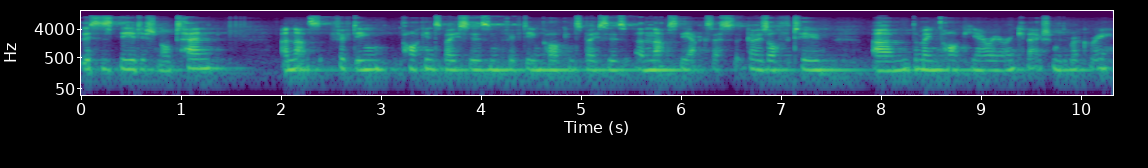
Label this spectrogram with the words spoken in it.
This is the additional 10 and that's 15 parking spaces and 15 parking spaces and that's the access that goes off to um, the main parking area in connection with Rookery.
